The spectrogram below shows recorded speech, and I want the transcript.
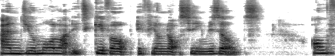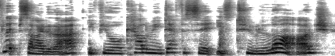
and you're more likely to give up if you're not seeing results. On the flip side of that, if your calorie deficit is too large,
